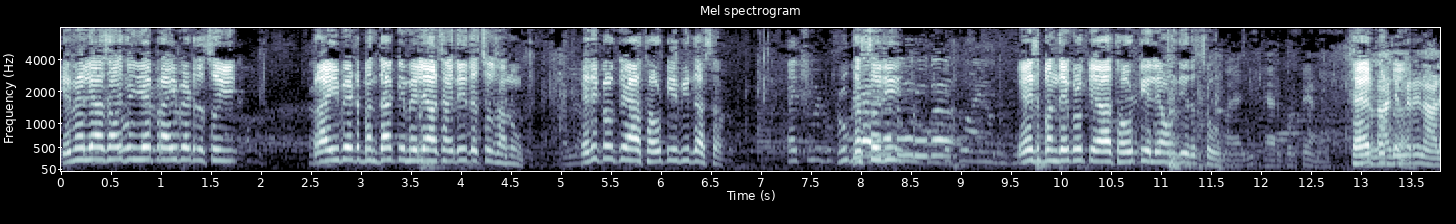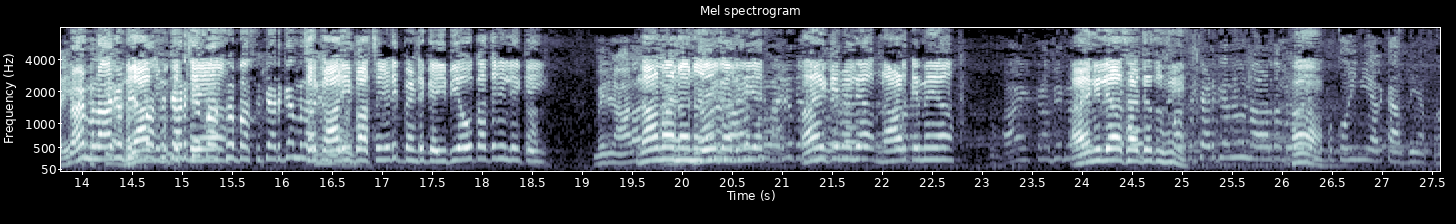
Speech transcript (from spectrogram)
ਕਿਵੇਂ ਲਿਆ ਸਕਦੇ ਜੀ ਇਹ ਪ੍ਰਾਈਵੇਟ ਦੱਸੋ ਜੀ? ਪ੍ਰਾਈਵੇਟ ਬੰਦਾ ਕਿਵੇਂ ਲਿਆ ਸਕਦੇ ਜੀ ਦੱਸੋ ਸਾਨੂੰ। ਇਹਦੇ ਕੋਲ ਕੀ ਅਥਾਰਟੀ ਹੈ ਵੀ ਦੱਸ? ਦੱਸੋ ਜੀ ਇਸ ਬੰਦੇ ਕੋਲ ਕੀ ਅਥਾਰਟੀ ਹੈ ਲਿਆਉਣ ਦੀ ਦੱਸੋ। ਤੇ ਆਇਆ ਖੈਰ ਮੁਲਾਜ਼ਮ ਮੇਰੇ ਨਾਲ। ਨਾ ਮੁਲਾਜ਼ਮ ਫਿਰ ਮੁਲਾਜ਼ਮ ਬੱਸ ਚੜ ਕੇ ਕਿੱਥੇ ਆ? ਬੱਸ ਬੱਸ ਚੜ ਗਿਆ ਮੁਲਾਜ਼ਮ ਸਰਕਾਰੀ ਬੱਸ ਜਿਹੜੀ ਪਿੰਡ ਗਈ ਵੀ ਆ ਉਹ ਕਦ ਨਹੀਂ ਲੈ ਕੇ ਆਈ? ਮੇਰੇ ਨਾਲ ਨਾ ਨਾ ਨਾ ਨਾ ਇਹ ਗੱਲ ਵੀ ਹੈ ਆਏ ਕਿਵੇਂ ਲਿਆ? ਨਾਲ ਕਿਵੇਂ ਆ? ਆ ਐ ਨਹੀਂ ਲਿਆ ਸਕਦੇ ਤੁਸੀਂ। ਚੜ ਗਿਆ ਉਹਨਾਂ ਨਾਲ ਦਾ ਹਾਂ। ਕੋਈ ਨਹੀਂ ਯਾਰ ਕਰਦੇ ਆਪਾਂ।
